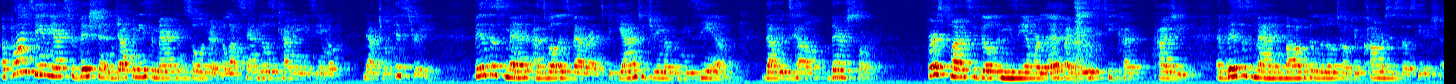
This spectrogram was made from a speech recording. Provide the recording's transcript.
Upon seeing the exhibition, Japanese American Soldier at the Los Angeles County Museum of Natural History, businessmen as well as veterans began to dream of a museum that would tell their story. First plans to build a museum were led by Bruce T. Kaji, a businessman involved with the Little Tokyo Commerce Association,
